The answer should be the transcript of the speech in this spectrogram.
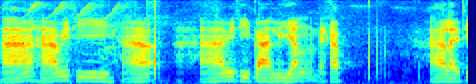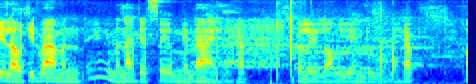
หาหาวิธีหาหาวิธีการเลี้ยงนะครับหาอะไรที่เราคิดว่ามันมันน่าจะเสริมกันได้นะครับ ก็เลยลองเลี้ยงดูนะครับ ก็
